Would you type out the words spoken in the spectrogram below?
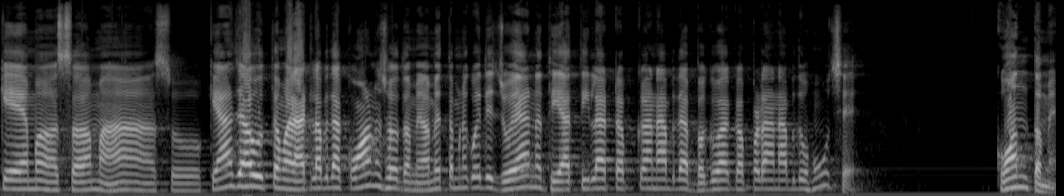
કેમ સમાસો? ક્યાં જાવું તમારે? આટલા બધા કોણ છો તમે? અમે તમને કોઈ જોયા નથી. આ તીલા ટપકા ના બધા ભગવા કપડા ના બધું શું છે? કોણ તમે?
